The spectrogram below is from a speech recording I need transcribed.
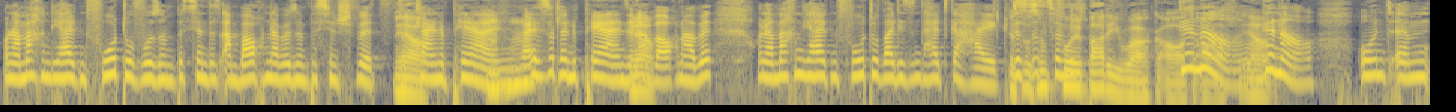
Und dann machen die halt ein Foto, wo so ein bisschen das am Bauchnabel so ein bisschen schwitzt, so Ja. Mhm. kleine Perlen, weißt du, so kleine Perlen sind Ja. am Bauchnabel und dann machen die halt ein Foto, weil die sind halt gehiked. es ist ein für mich- Full-Body-Workout Genau, auch. Ja. genau. Und ähm,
